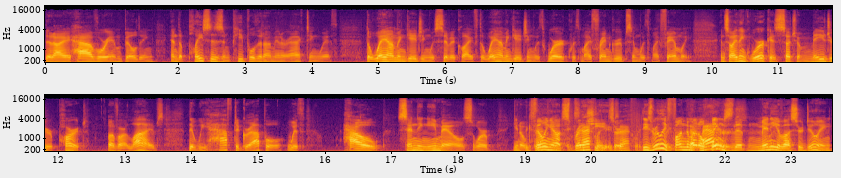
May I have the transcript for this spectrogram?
that I have or am building and the places and people that I'm interacting with the way I'm engaging with civic life, the way I'm engaging with work, with my friend groups, and with my family. And so I think work is such a major part of our lives that we have to grapple with how sending emails or you know, exactly. filling out spreadsheets exactly. or exactly. these really fundamental that things that many of us are doing,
